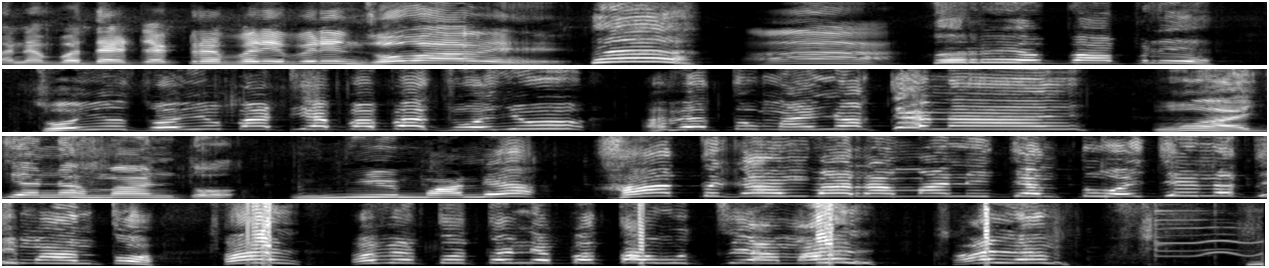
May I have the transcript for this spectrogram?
અને બધા ટ્રેક્ટર ભરી ભરીને જોવા આવે હે? હા. અરે બાપ રે જોયું જોયું બાટિયા બાબા જોયું? હવે તું માન્યો કે નહીં? હું હજે ન માનતો. ની માને હાથ ગામ વાળા માની જેમ તું હજી નથી માનતો. હાલ હવે તો તને બતાવું જ છે આમ. હાલ હાલ આમ. લા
